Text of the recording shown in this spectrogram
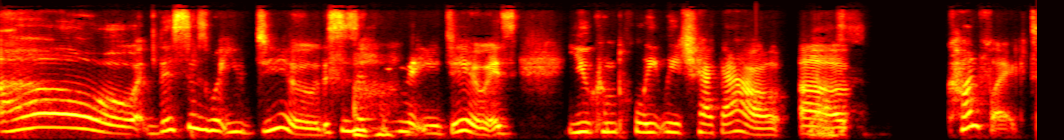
oh this is what you do this is a uh-huh. thing that you do is you completely check out of yes. conflict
